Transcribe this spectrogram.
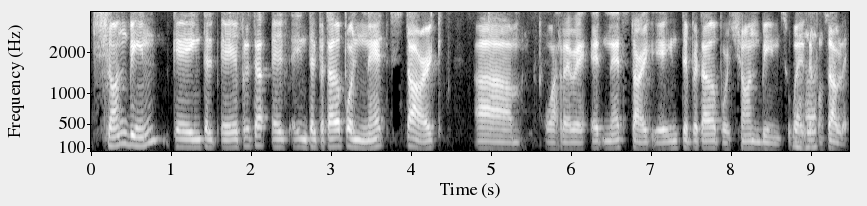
Sean Bean, que inter- interpreta- interpretado por Ned Stark, um, o al revés, Ned Stark, eh, interpretado por Sean Bean, su responsable.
